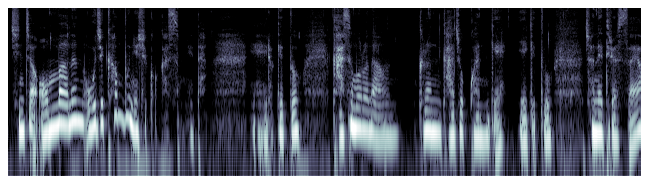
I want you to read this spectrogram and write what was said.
진짜 엄마는 오직 한 분이실 것 같습니다. 예, 이렇게 또 가슴으로 나온 그런 가족 관계 얘기도 전해드렸어요.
